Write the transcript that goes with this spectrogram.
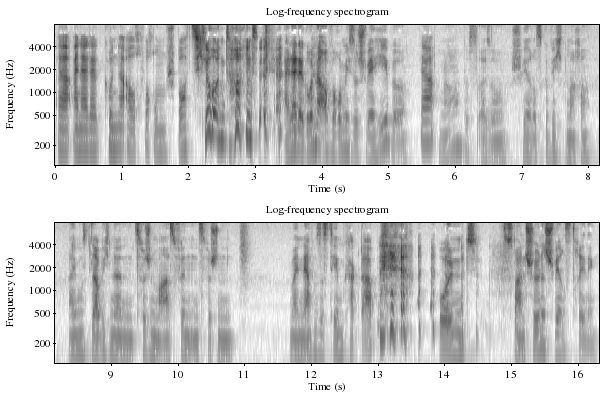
Äh, einer der Gründe auch, warum Sport sich lohnt. Und Einer der Gründe auch, warum ich so schwer hebe. ja, Ja, das also schweres Gewicht mache. Aber ich muss, glaube ich, ein Zwischenmaß finden zwischen mein Nervensystem kackt ab und es war ein schönes, schweres Training.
